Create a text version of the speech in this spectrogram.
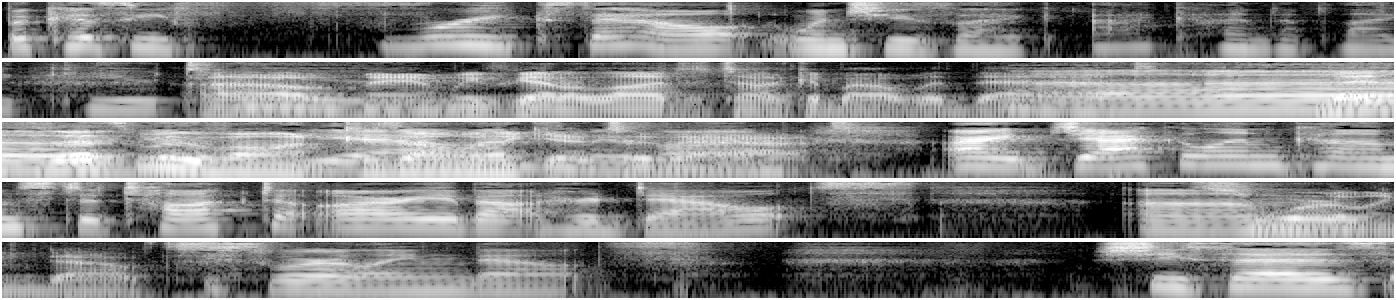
because he freaks out when she's like, "I kind of like you too." Oh man, we've got a lot to talk about with that. Uh, let's let's move on because Yeah, I want to get to on. that All right, Jacqueline comes to talk to Ari about her doubts, Um, swirling doubts. swirling doubts. She says,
